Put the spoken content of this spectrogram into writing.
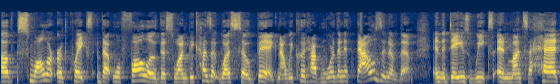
of smaller earthquakes that will follow this one because it was so big. Now, we could have more than a thousand of them in the days, weeks, and months ahead.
